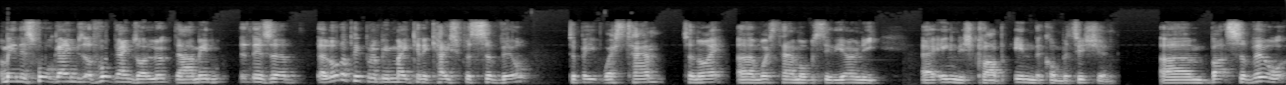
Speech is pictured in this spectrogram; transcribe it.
I mean, there's four games. The four games I looked at. I mean, there's a a lot of people have been making a case for Seville to beat West Ham tonight. Um, West Ham, obviously, the only uh, English club in the competition. Um, but Seville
